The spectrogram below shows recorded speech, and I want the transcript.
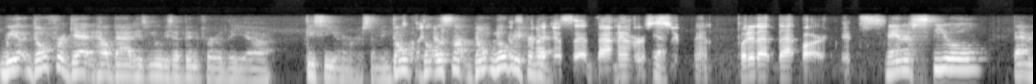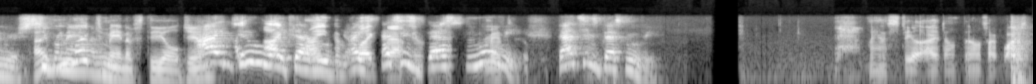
we don't forget how bad his movies have been for the uh, DC universe. I mean, don't don't guess- let's not don't nobody that's what I forget. just said Batman versus Yeah. Superman. Put it at that bar. It's Man of Steel, Batman vs Uh, Superman. you liked Man of Steel, Jim. I do I like that movie. of I, that's Batman his best movie. That's his best movie. Man of Steel. I don't know if I've watched it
